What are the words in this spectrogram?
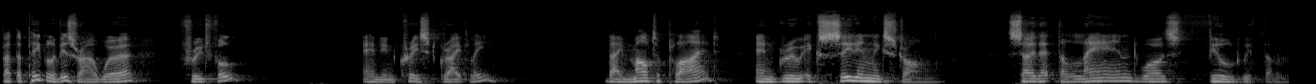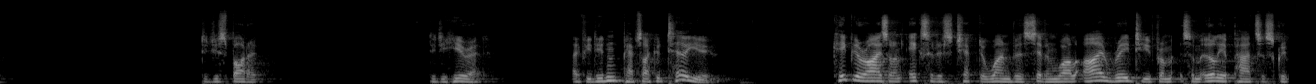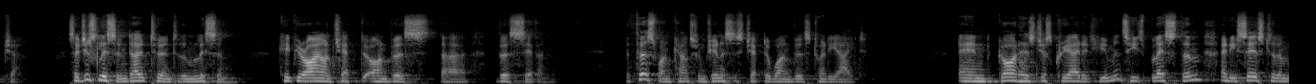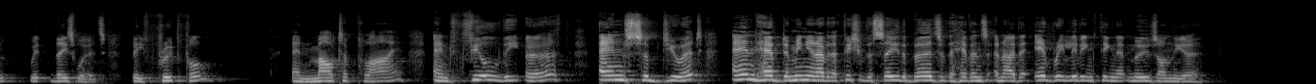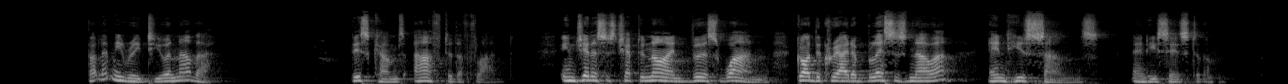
But the people of Israel were fruitful and increased greatly. They multiplied and grew exceedingly strong, so that the land was filled with them. Did you spot it? Did you hear it? If you didn't, perhaps I could tell you. Keep your eyes on Exodus chapter 1, verse 7, while I read to you from some earlier parts of Scripture. So just listen, don't turn to them, listen. Keep your eye on, chapter, on verse, uh, verse 7. The first one comes from Genesis chapter 1, verse 28. And God has just created humans, He's blessed them, and He says to them with these words Be fruitful and multiply and fill the earth and subdue it and have dominion over the fish of the sea, the birds of the heavens, and over every living thing that moves on the earth. But let me read to you another. This comes after the flood. In Genesis chapter 9, verse 1, God the Creator blesses Noah and his sons, and he says to them,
